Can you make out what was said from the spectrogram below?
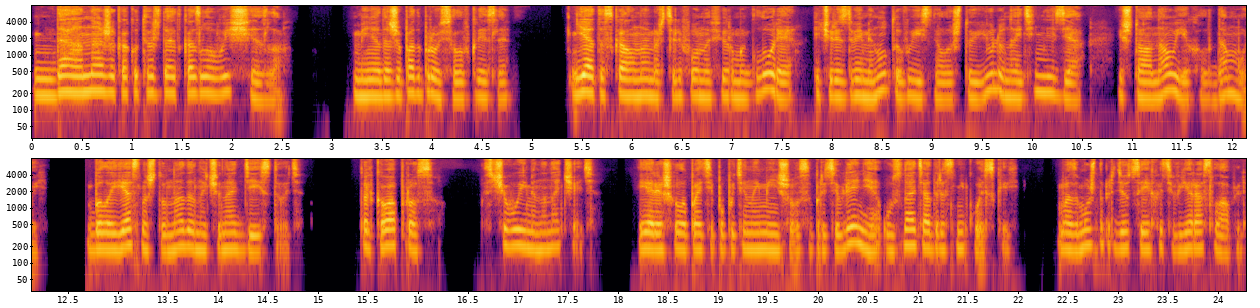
Да, она же, как утверждает Козлова, исчезла. Меня даже подбросило в кресле. Я отыскала номер телефона фирмы «Глория» и через две минуты выяснила, что Юлю найти нельзя и что она уехала домой. Было ясно, что надо начинать действовать. Только вопрос, с чего именно начать? Я решила пойти по пути наименьшего сопротивления, узнать адрес Никольской. Возможно, придется ехать в Ярославль.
